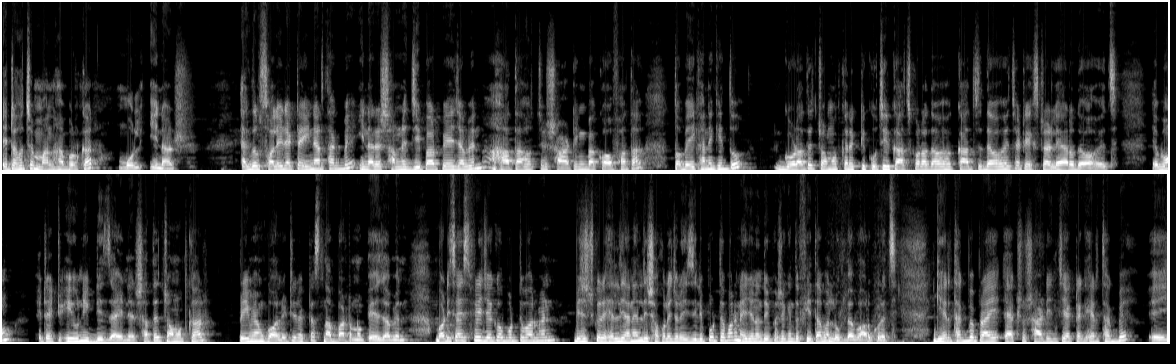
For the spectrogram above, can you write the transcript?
এটা হচ্ছে মানহা বোরকার মূল ইনার। একদম সলিড একটা ইনার থাকবে। ইনারের সামনে জিপার পেয়ে যাবেন। হাতা হচ্ছে শার্টিং বা কফ হাতা। তবে এখানে কিন্তু গোড়াতে চমৎকার একটি কুচির কাজ করা দেওয়া কাজ দেওয়া হয়েছে। একটা এক্সট্রা লেয়ারও দেওয়া হয়েছে। এবং এটা একটু ইউনিক ডিজাইনের সাথে চমৎকার প্রিমিয়াম কোয়ালিটির একটা স্ন্যাপ বাটনও পেয়ে যাবেন। বডি সাইজ ফ্রি যে কেউ পড়তে পারবেন, বিশেষ করে হেলদি আনহেলদি সকলের জন্য ইজিলি পড়তে পারেন, এই জন্য দুই পাশে কিন্তু ফিতা বা লুপ ব্যবহার করেছি। ঘের থাকবে প্রায় একশো ষাট ইঞ্চি একটা ঘের থাকবে, এই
